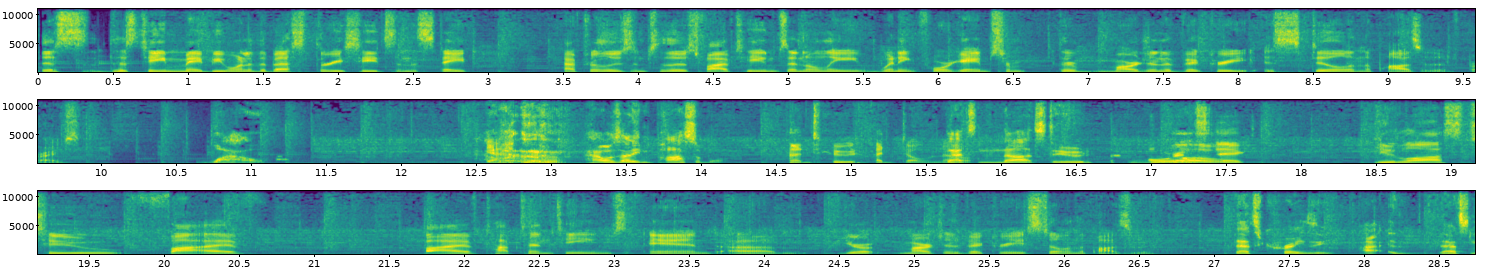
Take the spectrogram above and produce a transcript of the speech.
this this team may be one of the best three seeds in the state. After losing to those five teams and only winning four games, their- their margin of victory is still in the positive. Bryce, Wow. Yeah. How is that even possible? dude, I don't know. That's nuts, dude. four Whoa. and six. You lost to five, five top ten teams, and um, your margin of victory is still in the positive. That's crazy. I, that's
